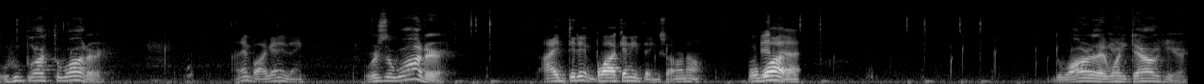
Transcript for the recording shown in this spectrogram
Who blocked the water? I didn't block anything. Where's the water? I didn't block anything, so I don't know. Who What did water? that? The water that went down here.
